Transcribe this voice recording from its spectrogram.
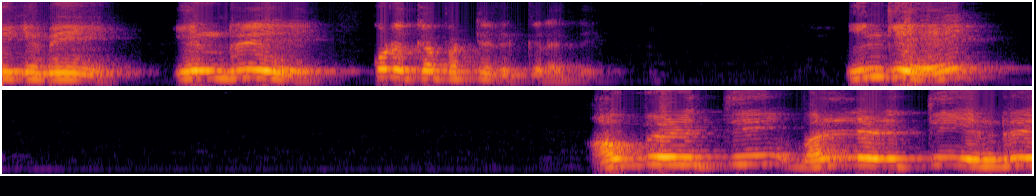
மிகமே என்று கொடுக்கப்பட்டிருக்கிறது. இங்கே அவ்வெழுத்து வல்லெழுத்து என்று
